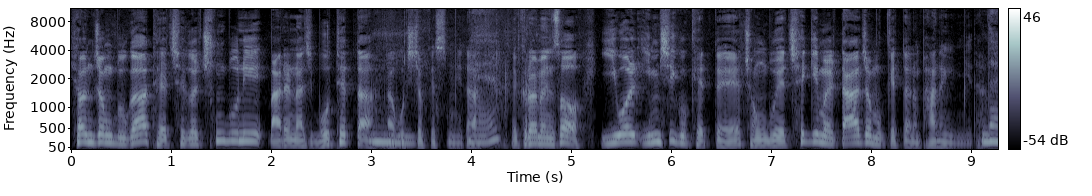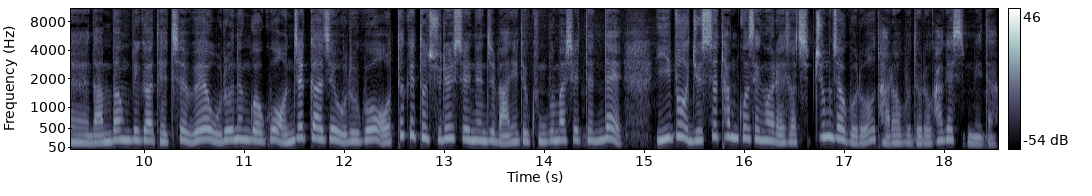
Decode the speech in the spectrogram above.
현 정부가 대책을 충분히 마련하지 못했다라고 음. 지적했습니다. 네. 그러면서 2월 임시국회 때 정부의 책임을 따져 묻겠다는 반응입니다. 네, 난방비가 대체 왜 오르는 거고 언제까지 오르고 어떻게 또 줄일 수 있는지 많이들 궁금하실 텐데 2부 뉴스 탐구 생활에서 집중적으로 다뤄보도록 하겠습니다.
